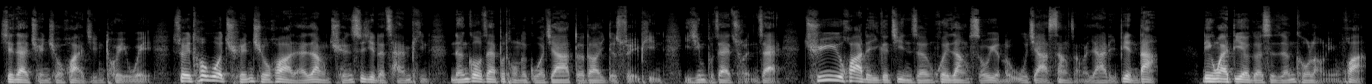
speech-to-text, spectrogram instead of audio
现在全球化已经退位，所以透过全球化来让全世界的产品能够在不同的国家得到一个水平，已经不再存在。区域化的一个竞争会让所有的物价上涨的压力变大。另外，第二个是人口老龄化。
